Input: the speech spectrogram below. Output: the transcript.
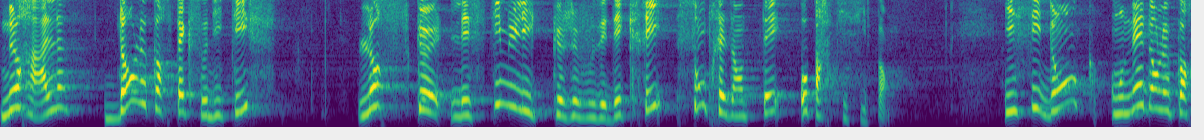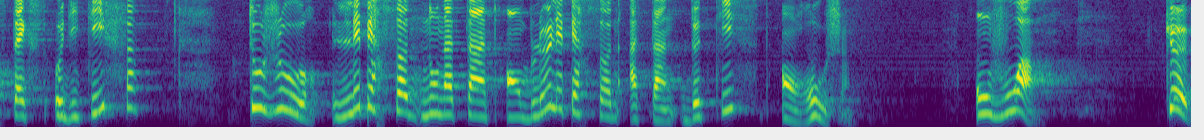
neurale dans le cortex auditif lorsque les stimuli que je vous ai décrits sont présentés aux participants. Ici donc, on est dans le cortex auditif, toujours les personnes non atteintes en bleu, les personnes atteintes d'autisme en rouge. On voit que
